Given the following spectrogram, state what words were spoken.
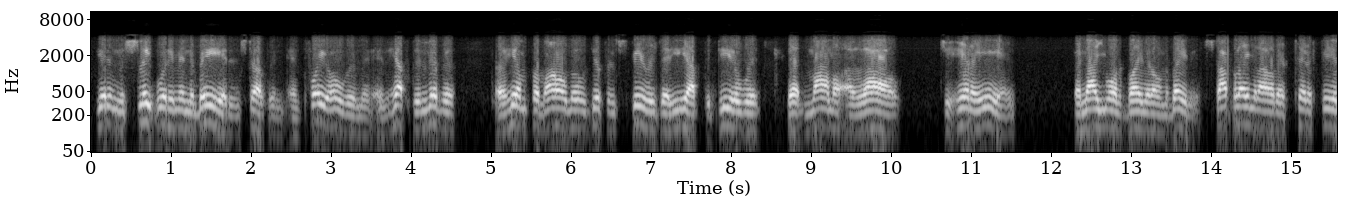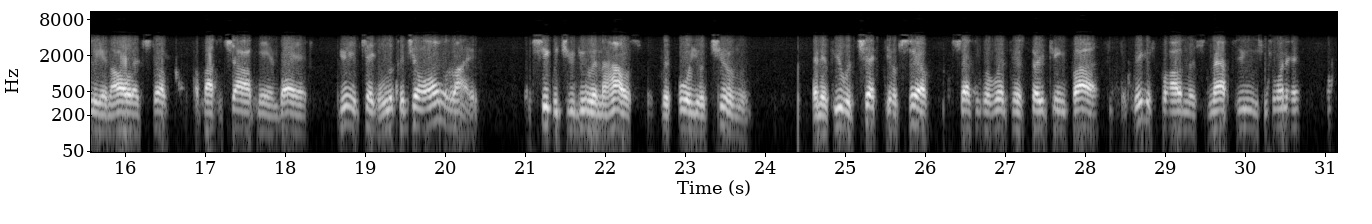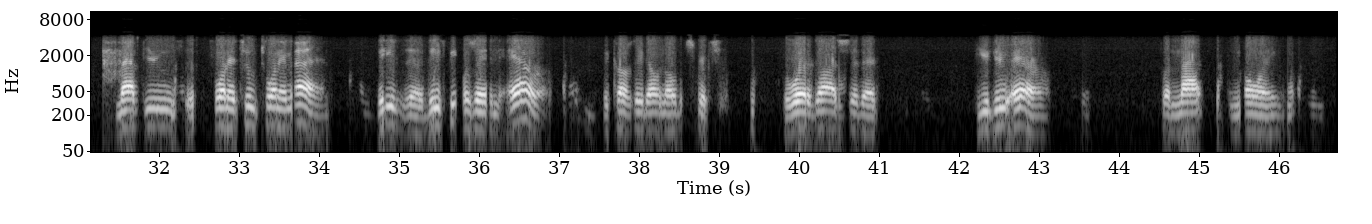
get him to sleep with him in the bed and stuff, and, and pray over him and, and help deliver uh, him from all those different spirits that he have to deal with that Mama allowed to enter in and now you want to blame it on the baby. Stop blaming all that pedophilia and all that stuff about the child being bad. You need to take a look at your own life and see what you do in the house before your children. And if you would check yourself, Second Corinthians thirteen five, the biggest problem is Matthew twenty, Matthew twenty two twenty nine. These uh, these people are in error because they don't know the scripture. The word of God said that you do err for not knowing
